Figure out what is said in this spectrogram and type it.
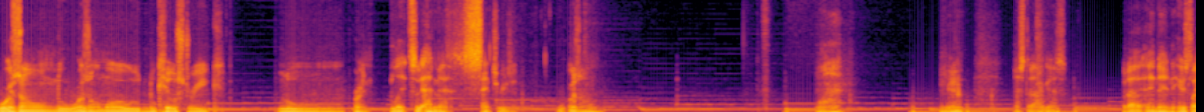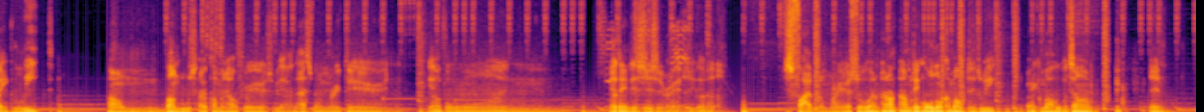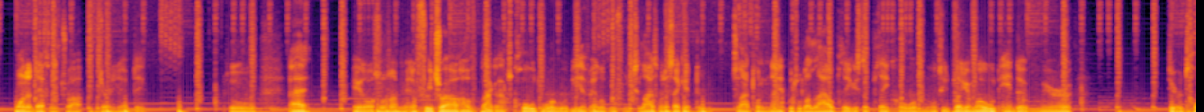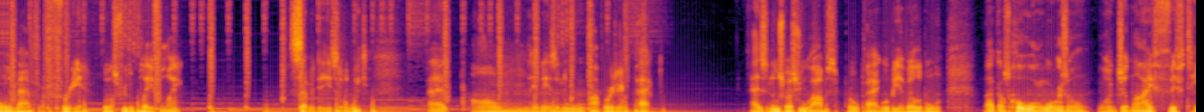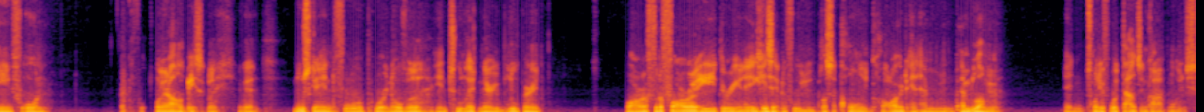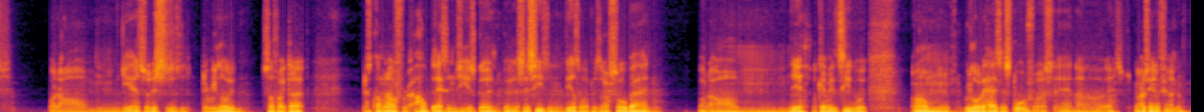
Warzone, new Warzone mode, new kill streak, blueprint blitz. So that in a centuries Warzone. What? Yeah, that's that, I guess. But I, and then here's like leaked um bundles that are coming out for So yeah, that's one right there. And the other one, I think this is it right. Five of them right here. So I don't, I don't think all of them come out this week. They come out over time. And one to definitely drop during the update. So that is also something a free trial of Black Ops Cold War will be available from July 22nd through July 29th, which will allow players to play Cold War multiplayer mode and the Mauer der Toten map for free. So it's free to play for like seven days a week. At um and there's a new operator pack. As new special ops pro pack will be available Black Ops Cold War and Warzone on July 15th for $20 basically. Okay. New skin for Portnova and two legendary blueprint. for the FARA 83 and AK-74u, plus a calling card and emblem and 24,000 card points. But um yeah, so this is the reloaded stuff like that. It's coming out for I hope the SMG is good because this season the DLC weapons are so bad. But um yeah, I can't wait to see what um Reloaded has in store for us. And uh, yeah, Guardian Fandom.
